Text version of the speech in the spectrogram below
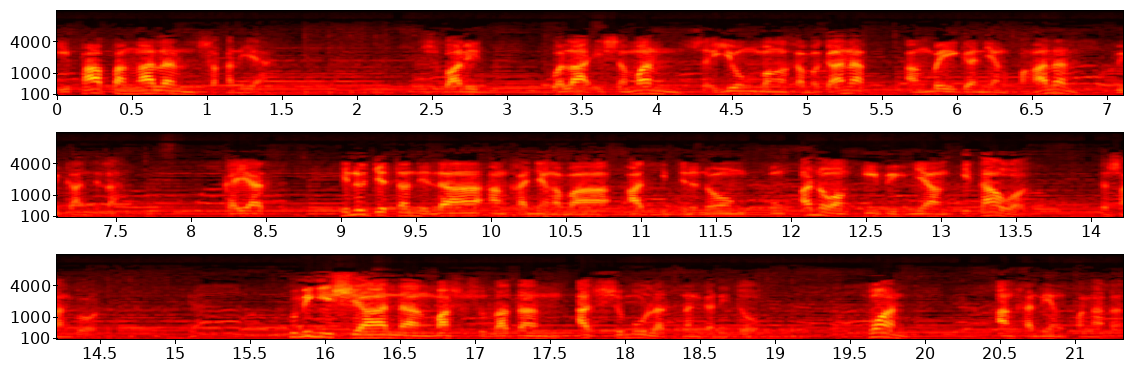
ipapangalan sa kaniya. Subalit, wala isa man sa iyong mga kamag-anak ang may ganyang pangalan, wika nila. Kaya't hinudyatan nila ang kanyang ama at itinanong kung ano ang ibig niyang itawag sa sanggol. Humingi siya ng masusulatan at sumulat ng ganito. Juan ang kaniyang pangalan.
